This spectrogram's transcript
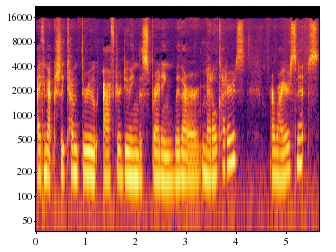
I can actually come through after doing the spreading with our metal cutters, our wire snips,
